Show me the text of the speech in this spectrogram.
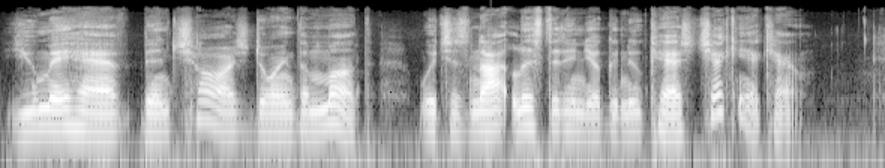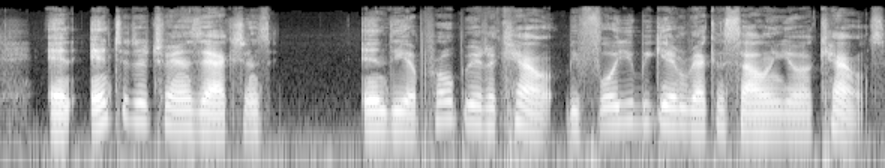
You may have been charged during the month, which is not listed in your GNU Cash checking account, and enter the transactions in the appropriate account before you begin reconciling your accounts.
